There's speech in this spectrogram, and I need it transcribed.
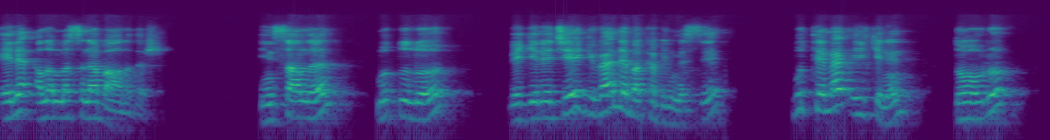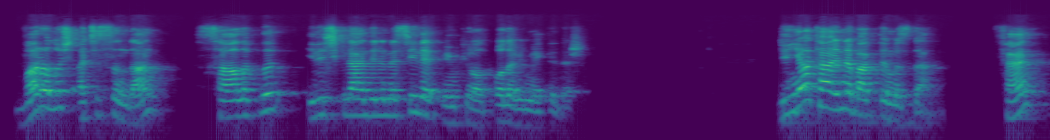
ele alınmasına bağlıdır. İnsanlığın mutluluğu ve geleceğe güvenle bakabilmesi bu temel ilkenin doğru varoluş açısından sağlıklı ilişkilendirilmesiyle mümkün ol- olabilmektedir. Dünya tarihine baktığımızda fen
